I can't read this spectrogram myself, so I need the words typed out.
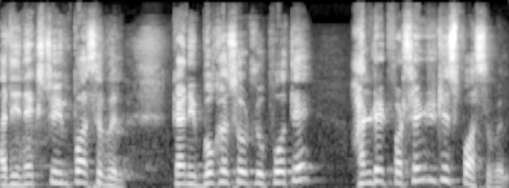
అది నెక్స్ట్ ఇంపాసిబుల్ కానీ బొకసోట్లు పోతే hundred percent it is possible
